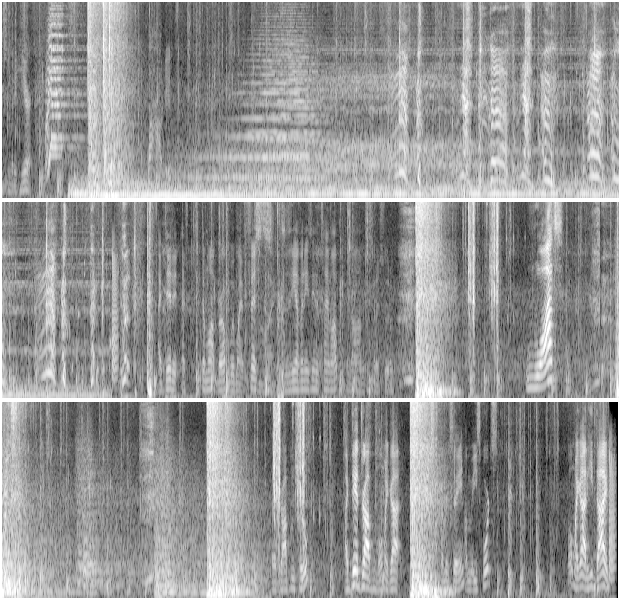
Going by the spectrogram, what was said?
there's somebody here. Wow, dude. I did it. I picked him up, bro, with my fists. Does he have anything to him up? No, I'm just gonna shoot him. What? Drop him too? I did drop him. Oh my god. I'm insane. I'm esports. Oh my god, he died.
